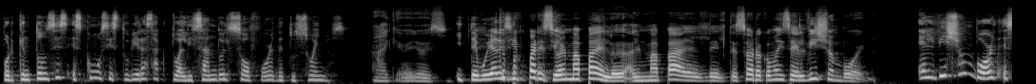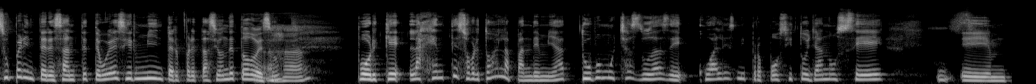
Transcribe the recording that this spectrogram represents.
Porque entonces es como si estuvieras actualizando el software de tus sueños. Ay, qué bello eso. Y te voy a decir... ¿Qué pareció al mapa, del, al mapa del, del tesoro? ¿Cómo dice? El Vision Board. El Vision Board es súper interesante, te voy a decir mi interpretación de todo eso, porque la gente, sobre todo en la pandemia, tuvo muchas dudas de cuál es mi propósito, ya no sé, em,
